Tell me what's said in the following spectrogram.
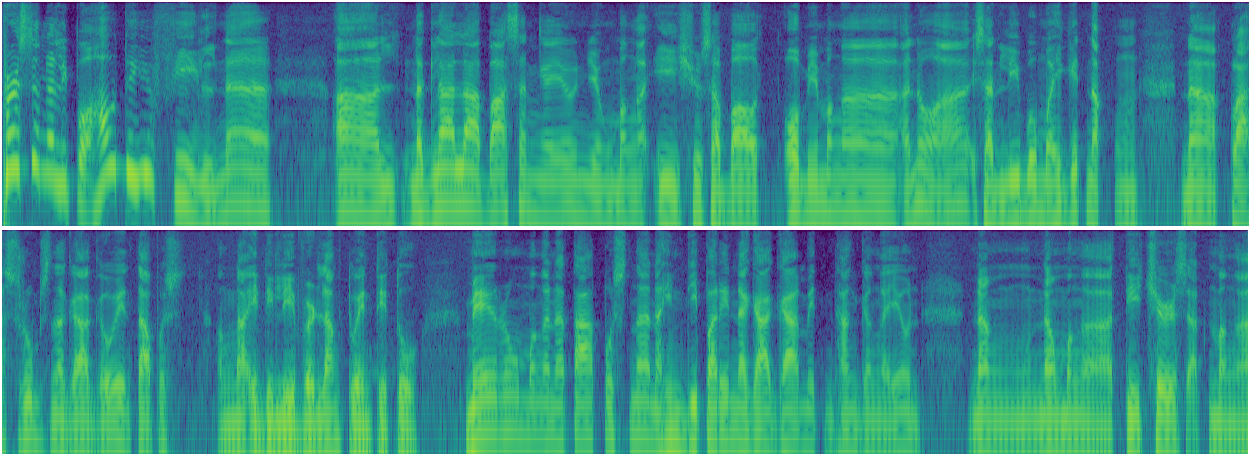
Personally po, how do you feel na ah, naglalabasan ngayon yung mga issues about o may mga ano ah, isang libo mahigit na na classrooms na gagawin tapos ang na-deliver lang 22. Merong mga natapos na na hindi pa rin nagagamit hanggang ngayon ng ng mga teachers at mga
